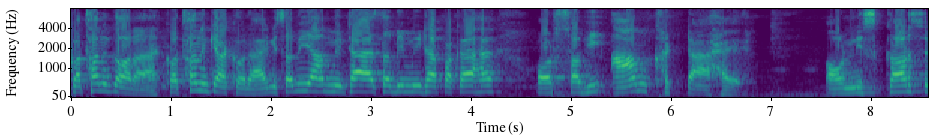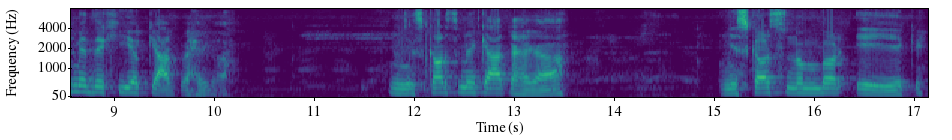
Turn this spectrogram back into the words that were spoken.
कथन कह रहा है, कथन क्या कह रहा है कि सभी आम मीठा है, सभी मीठा पका है और सभी आम खट्टा है। और निष्कर्ष में देखिए क्या कहेगा। निष्कर्ष में क्या कहेगा। निष्कर्ष नंबर एक,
